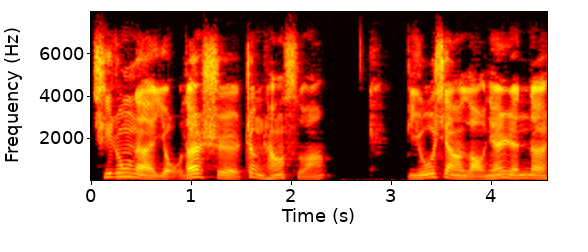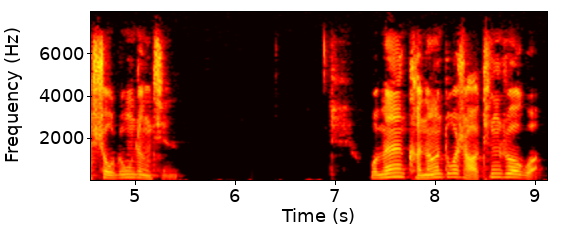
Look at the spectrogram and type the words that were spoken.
其中呢有的是正常死亡，比如像老年人的寿终正寝，我们可能多少听说过。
